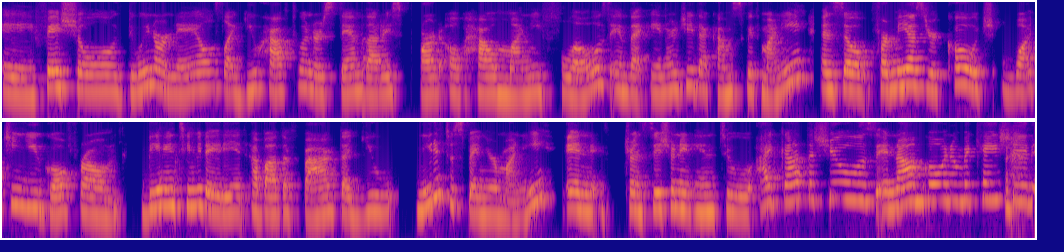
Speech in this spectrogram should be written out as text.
a facial doing our nails like you have to understand that is part of how money flows and the energy that comes with money and so for me as your coach watching you go from being intimidated about the fact that you needed to spend your money and transitioning into I got the shoes and now I'm going on vacation and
